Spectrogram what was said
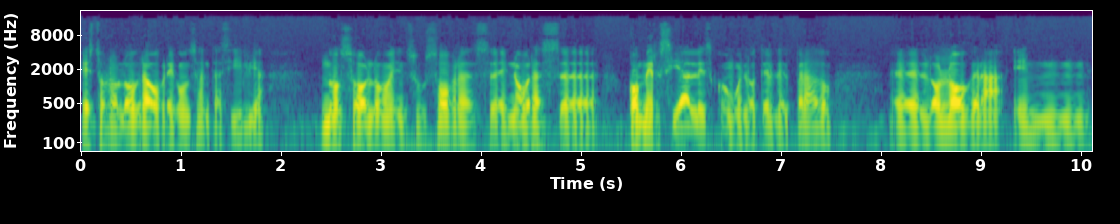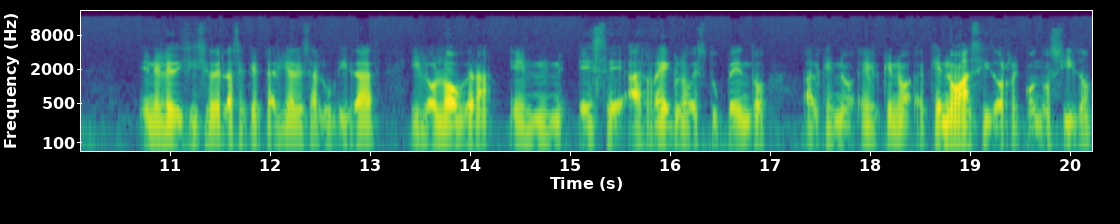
Esto lo logra Obregón Santa Cilia, no solo en sus obras, en obras eh, comerciales como el Hotel del Prado, eh, lo logra en, en el edificio de la Secretaría de Salubridad y lo logra en ese arreglo estupendo al que no, el que no, que no ha sido reconocido,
